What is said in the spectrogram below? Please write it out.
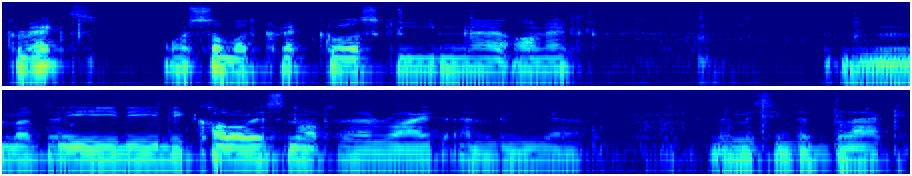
correct or somewhat correct color scheme uh, on it. Mm, but the, the, the color is not uh, right and the uh, we're missing the black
